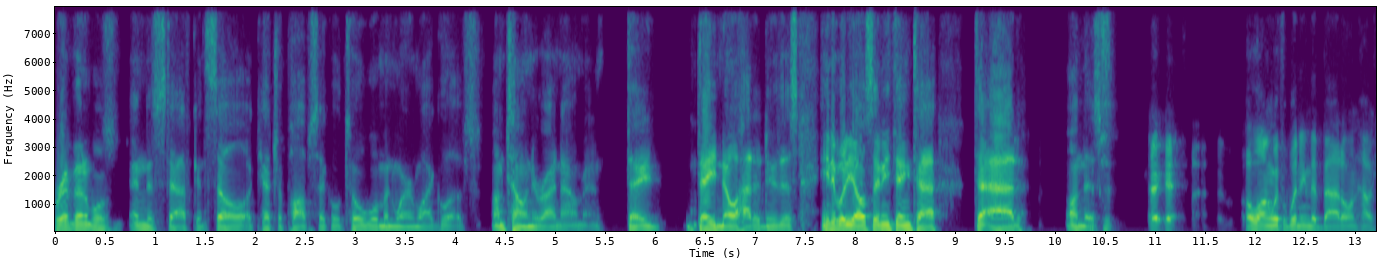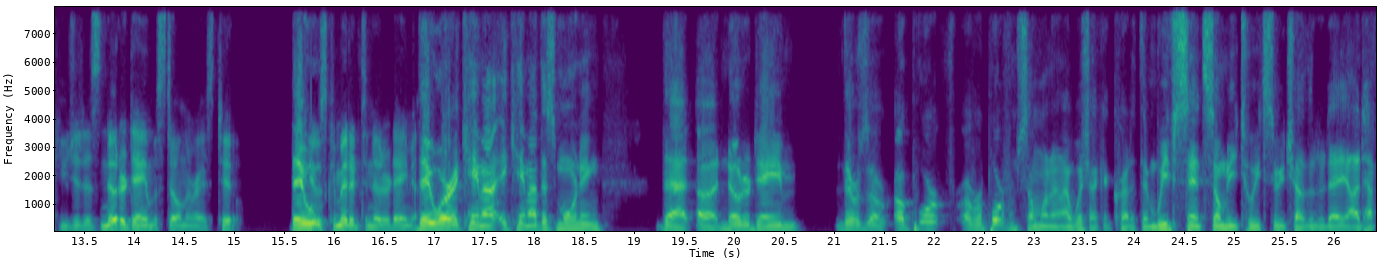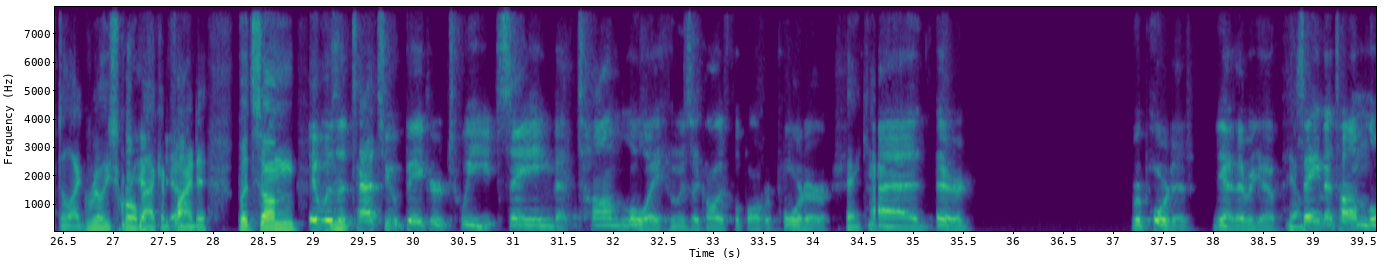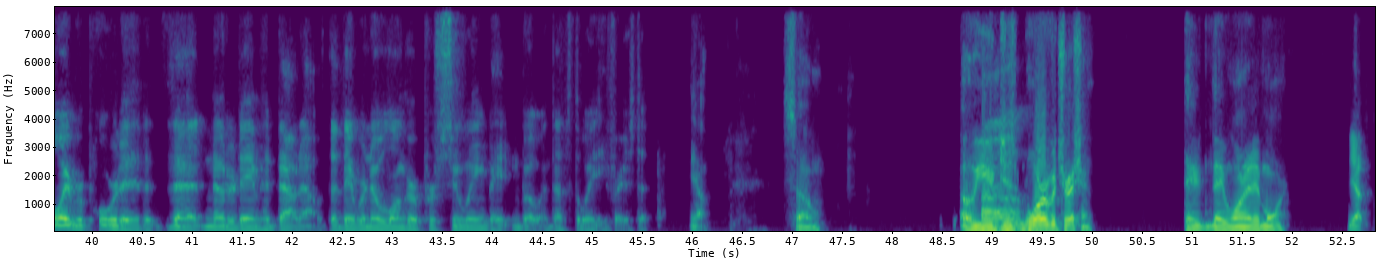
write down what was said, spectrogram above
Brent Venables and this staff can sell a catch a popsicle to a woman wearing white gloves. I'm telling you right now, man. They they know how to do this. Anybody else anything to to add on this? Uh, uh, along with winning the battle and how huge it is, Notre Dame was still in the race too. They he was committed to Notre Dame. Yesterday. They were. It came out. It came out this morning that uh, Notre Dame. There was a, a, report, a report from someone, and I wish I could credit them. We've sent so many tweets to each other today. I'd have to like really scroll back and yeah. find it. But some. It was a tattoo baker tweet saying that Tom Loy, who is a college football reporter, thank you, had or reported yeah, there we go. Yeah. Saying that Tom Loy reported that Notre Dame had bowed out, that they were no longer pursuing Peyton Bowen. That's the way he phrased it. Yeah. So, oh, you um, just war of attrition. They they wanted it more. Yep.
